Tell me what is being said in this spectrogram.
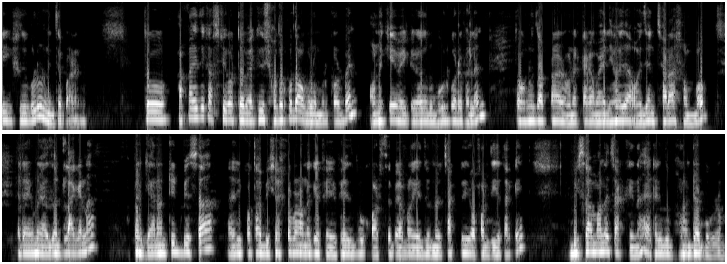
এই সুযোগগুলো নিতে পারেন। তো আপনাকে যে কাজটি করতে হবে কিছু সতর্কতা অবলম্বন করবেন। অনেকে ভুল করে ফেলেন, তখন কিন্তু আপনার অনেক টাকা মাইলি হয়ে যায়। এজেন্ট ছাড়া সম্ভব। এটা কোনো এজেন্ট লাগে না। আপনার গ্যারান্টিড ভিসা এই কথা বিশ্বাস করবেন, অনেকে ফেসবুক হোয়াটসঅ্যাপে আপনার এই জন্য চাকরির অফার দিয়ে থাকে। ভিসা মানে চাকরি না, এটা কিন্তু ভলান্টিয়ার প্রোগ্রাম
